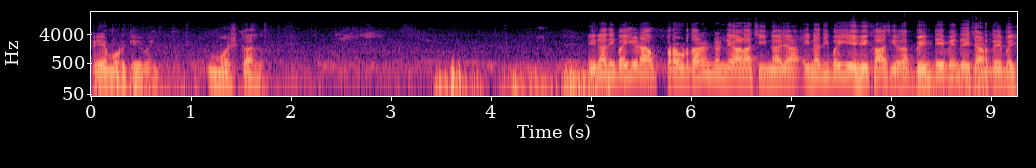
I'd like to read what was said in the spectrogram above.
ਫੇਰ ਮੁੜ ਗਏ ਬਾਈ ਮੁਸ਼ਕਲ ਇਹਨਾਂ ਦੀ ਬਾਈ ਜਿਹੜਾ ਉੱਪਰ ਉੱਡਦਾ ਨਾ ਡੰਡੇ ਵਾਲਾ ਚੀਨਾ ਜਾ ਇਹਨਾਂ ਦੀ ਬਾਈ ਇਹ ਖਾਸੀਅਤ ਆ ਬਹਿੰਦੇ ਬਹਿੰਦੇ ਚੜਦੇ ਬਾਈ।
